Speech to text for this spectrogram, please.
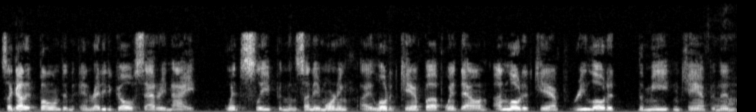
so I got it boned and, and ready to go Saturday night. Went to sleep, and then Sunday morning I loaded camp up, went down, unloaded camp, reloaded the meat and camp, and then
